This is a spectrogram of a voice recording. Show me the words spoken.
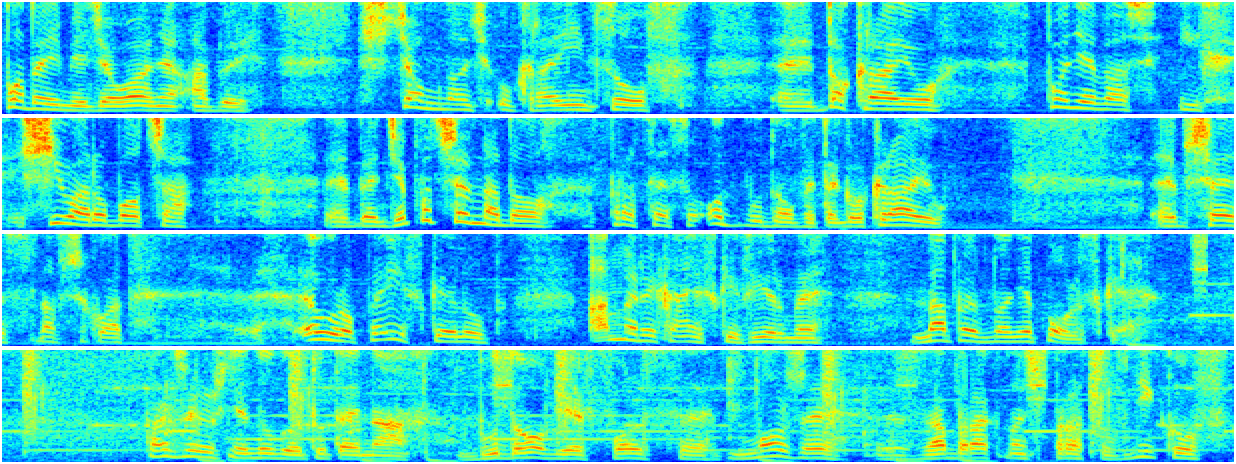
podejmie działania, aby ściągnąć Ukraińców do kraju, ponieważ ich siła robocza będzie potrzebna do procesu odbudowy tego kraju przez na przykład e, europejskie lub amerykańskie firmy, na pewno nie polskie. Także już niedługo tutaj na budowie w Polsce może zabraknąć pracowników,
